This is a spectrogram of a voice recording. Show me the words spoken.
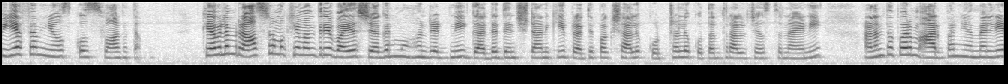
విఎఫ్ఎం న్యూస్కు స్వాగతం. కేవలం రాష్ట్ర ముఖ్యమంత్రి వైఎస్ జగన్మోహన్ రెడ్డిని గద్దె దించడానికి ప్రతిపక్షాలు కుట్రలు కుతంత్రాలు చేస్తున్నాయని అనంతపురం అర్బన్ ఎమ్మెల్యే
